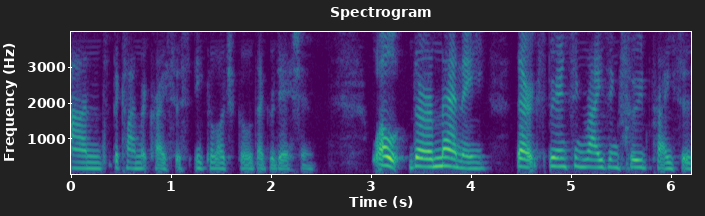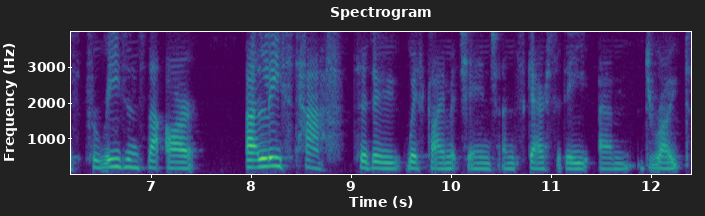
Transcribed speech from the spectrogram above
and the climate crisis, ecological degradation? Well, there are many. They're experiencing rising food prices for reasons that are at least half to do with climate change and scarcity, um, drought,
